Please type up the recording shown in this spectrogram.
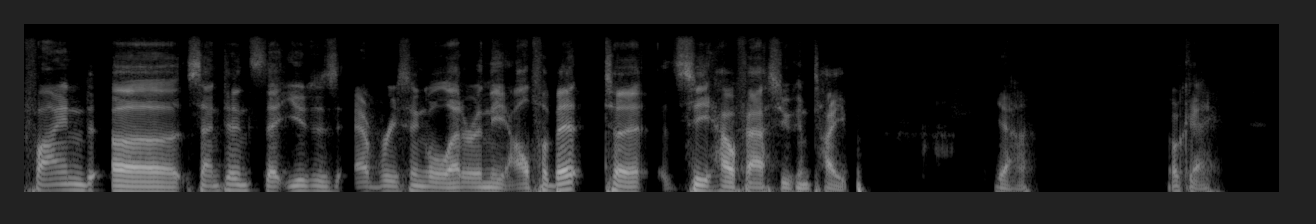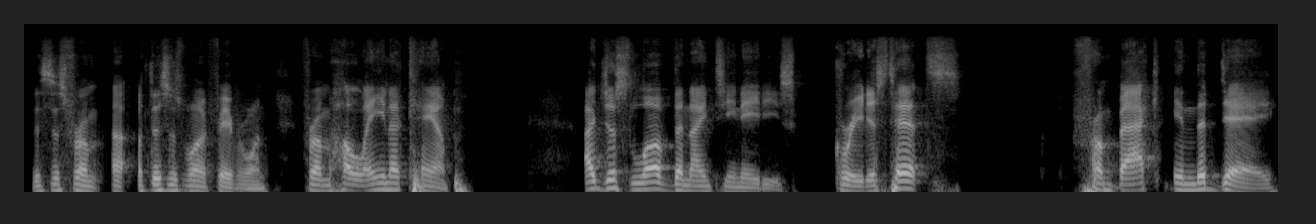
find a sentence that uses every single letter in the alphabet to see how fast you can type. Yeah. Okay. This is from uh, this is one of my favorite one from Helena Camp. I just love the 1980s greatest hits. from back in the day.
